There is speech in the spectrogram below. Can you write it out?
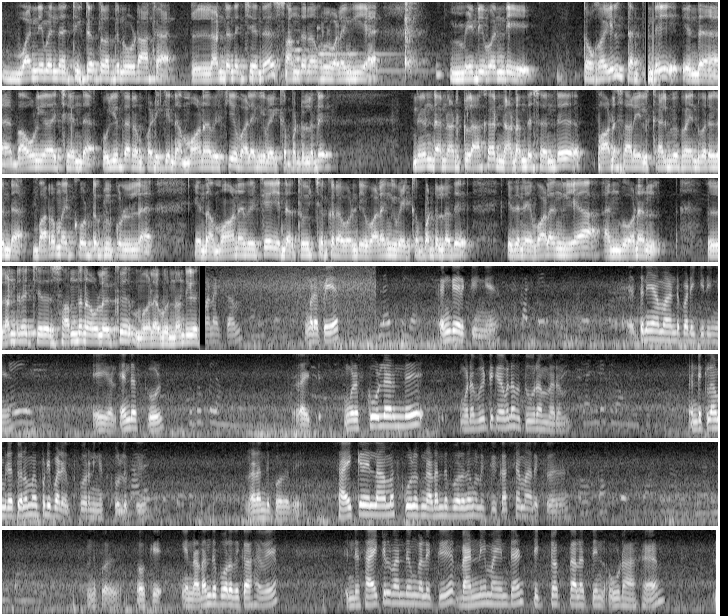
வன்னிமந்த TikTok தளத்தினூடாக லண்டனைச் சேர்ந்த சந்தன் அவர்கள் வழங்கிய மிதிவண்டி தொகையில் தற்போது இந்த வவுனியாவைச் சேர்ந்த உயர்தரம் படிக்கின்ற மாணவிக்கு வழங்கி வைக்கப்பட்டுள்ளது. நீண்ட நாட்களாக நடந்து சென்று பாடசாலையில் கல்வி பயின்று வருகின்ற வறுமை கோட்டுக்குள்ள இந்த மாணவிக்கு இந்த துவிச்சக்கர வண்டி வழங்கி வைக்கப்பட்டுள்ளது. இதனை வழங்கிய அன்புடன் லண்டனைச் சேர்ந்த சந்தன் அவளுக்கு மிளவு நன்றி. வணக்கம். உங்களோட பெயர்? எங்கே இருக்கீங்க? எத்தனையாம் ஆண்டு படிக்கிறீங்க? ஏஎல் எந்த ஸ்கூல் ரைட் ரைட்டு உங்களோட ஸ்கூல்லேருந்து உங்களோட வீட்டுக்கு எவ்வளவு தூரம் வரும்? ரெண்டு கிலோமீட்டர் தூரம். எப்படி படி போகிறீங்க ஸ்கூலுக்கு நடந்து போகிறது சைக்கிள் இல்லாமல் ஸ்கூலுக்கு நடந்து போகிறது உங்களுக்கு கஷ்டமாக இருக்குது ஓ கஷ்டத்துக்காக நான் நடந்து தானே இருக்கேன் நடந்து போகிறது ஓகே நடந்து போகிறதுக்காகவே இந்த சைக்கிள் வந்து உங்களுக்கு வன்னி மைந்தன் டிக்டாக் தளத்தின் ஊடாக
